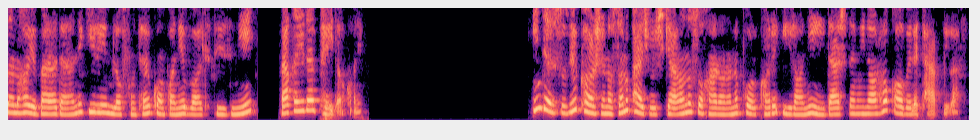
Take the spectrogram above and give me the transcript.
های برادران گیریم، لافونته، کمپانی والت دیزنی و غیره پیدا کنیم. این دلسوزی کارشناسان و پژوهشگران و سخنرانان پرکار ایرانی در سمینارها قابل تقدیر است.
